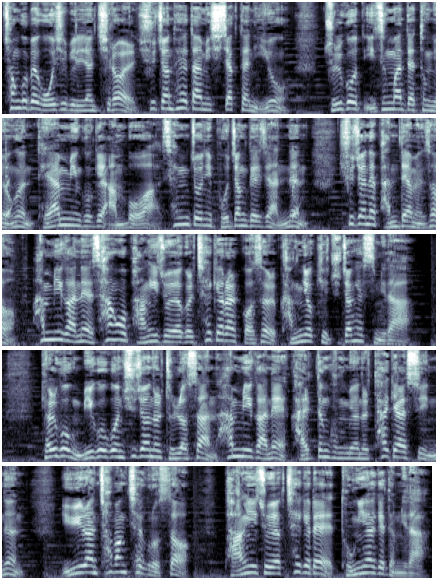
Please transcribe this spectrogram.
1951년 7월 휴전 회담이 시작된 이후 줄곧 이승만 대통령은 대한민국의 안보와 생존이 보장되지 않는 휴전에 반대하면서 한미 간의 상호 방위 조약을 체결할 것을 강력히 주장했습니다. 결국 미국은 휴전을 둘러싼 한미 간의 갈등 국면을 타개할 수 있는 유일한 처방책으로서 방위조약 체결에 동의하게 됩니다.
